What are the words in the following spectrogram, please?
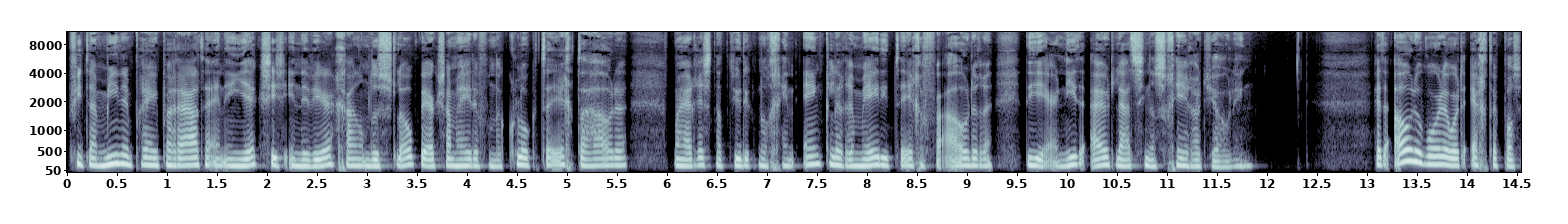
vitaminepreparaten en injecties in de weer gaan om de sloopwerkzaamheden van de klok tegen te houden. Maar er is natuurlijk nog geen enkele remedie tegen verouderen die je er niet uit laat zien als Gerard Joling. Het ouder worden wordt echter pas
